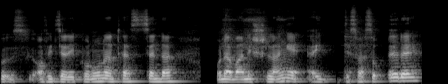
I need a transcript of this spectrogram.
das offizielle Corona-Testcenter und da war eine Schlange. Das war so irre.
